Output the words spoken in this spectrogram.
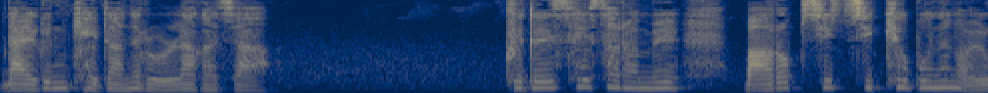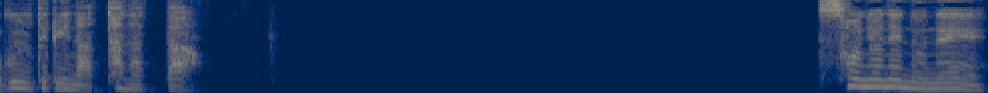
낡은 계단을 올라가자 그들 세 사람을 말없이 지켜보는 얼굴들이 나타났다. 소년의 눈에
